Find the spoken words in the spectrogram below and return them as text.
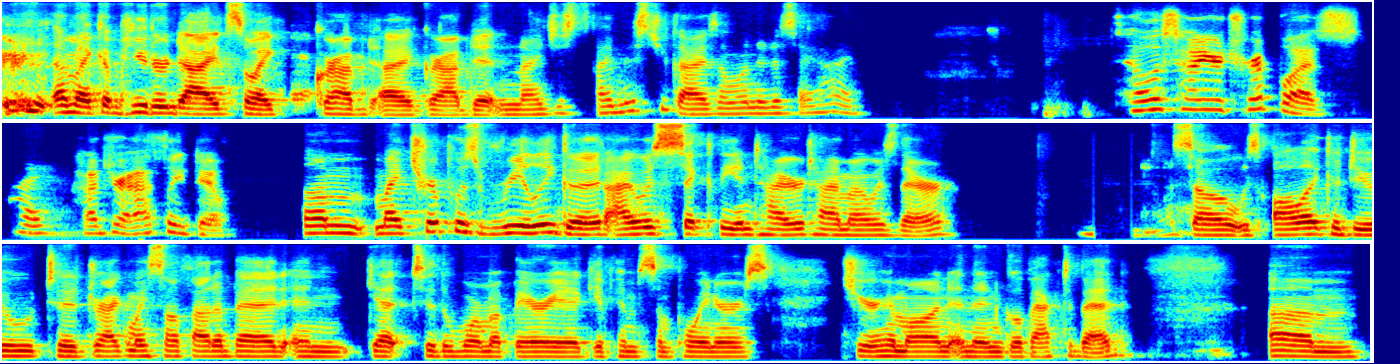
and my computer died, so I grabbed I grabbed it and I just I missed you guys. I wanted to say hi. Tell us how your trip was. Hi. How'd your athlete do? Um, my trip was really good. I was sick the entire time I was there. So it was all I could do to drag myself out of bed and get to the warm up area, give him some pointers, cheer him on, and then go back to bed. Um,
